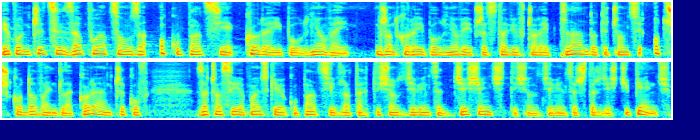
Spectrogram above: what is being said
Japończycy zapłacą za okupację Korei Południowej. Rząd Korei Południowej przedstawił wczoraj plan dotyczący odszkodowań dla Koreańczyków za czasy japońskiej okupacji w latach 1910-1945.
